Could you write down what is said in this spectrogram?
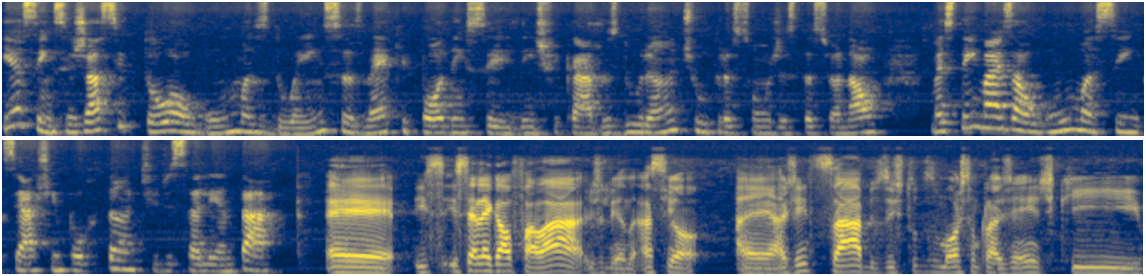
E assim, você já citou algumas doenças, né, que podem ser identificadas durante o ultrassom gestacional, mas tem mais alguma, assim, que você acha importante de salientar? É, isso, isso é legal falar, Juliana. Assim, ó, é, a gente sabe, os estudos mostram pra gente que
